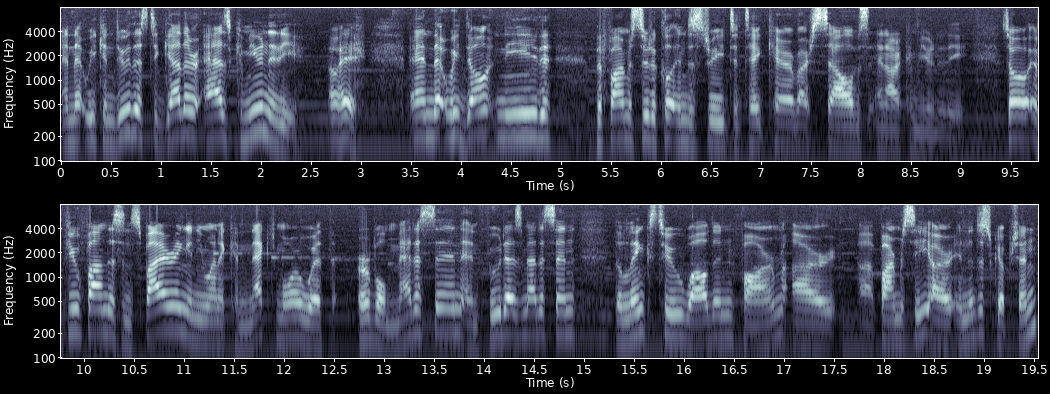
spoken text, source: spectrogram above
and that we can do this together as community. Oh hey, and that we don't need the pharmaceutical industry to take care of ourselves and our community. So if you found this inspiring and you want to connect more with herbal medicine and food as medicine, the links to Walden Farm, our uh, pharmacy, are in the description.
